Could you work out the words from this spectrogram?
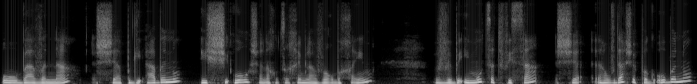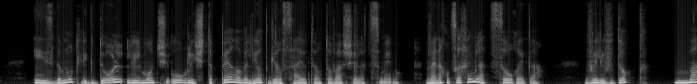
הוא בהבנה שהפגיעה בנו היא שיעור שאנחנו צריכים לעבור בחיים, ובאימוץ התפיסה שהעובדה שפגעו בנו היא הזדמנות לגדול, ללמוד שיעור, להשתפר ולהיות גרסה יותר טובה של עצמנו. ואנחנו צריכים לעצור רגע ולבדוק מה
